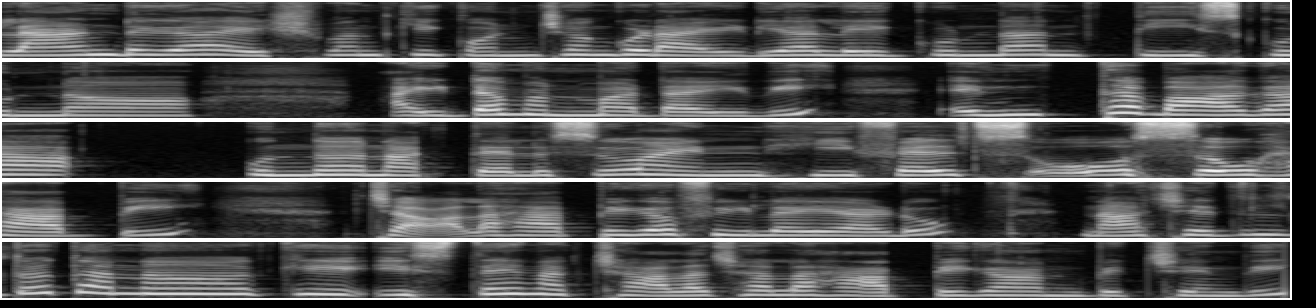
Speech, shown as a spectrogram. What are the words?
ప్లాన్డ్‌గా యశ్వంత్‌కి కొంచెం కూడా ఐడియా లేకుండా తీసుకున్న ఐటమ్ అనమాట ఇది. ఎంత బాగా ఉందో నాకు తెలుసు. And he felt so, so happy. చాలా హ్యాపీగా ఫీల్ అయ్యాడు. నా చేతులతో తనకి ఇస్తే నాకు చాలా చాలా హ్యాపీగా అనిపించింది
